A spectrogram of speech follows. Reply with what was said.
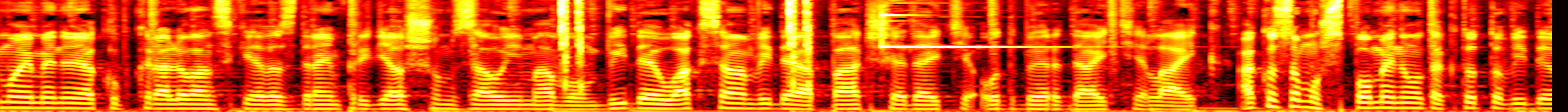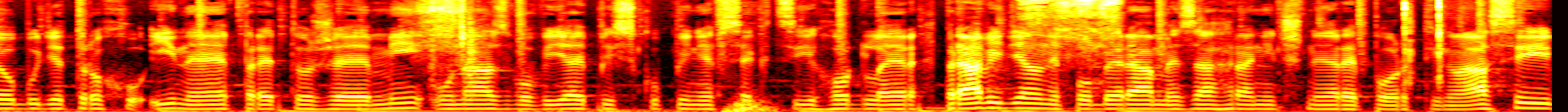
moje meno je Jakub Kráľovanský a vás zdravím pri ďalšom zaujímavom videu. Ak sa vám videa páčia, dajte odber, dajte like. Ako som už spomenul, tak toto video bude trochu iné, pretože my u nás vo VIP skupine v sekcii Hodler pravidelne poberáme zahraničné reporty. No asi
